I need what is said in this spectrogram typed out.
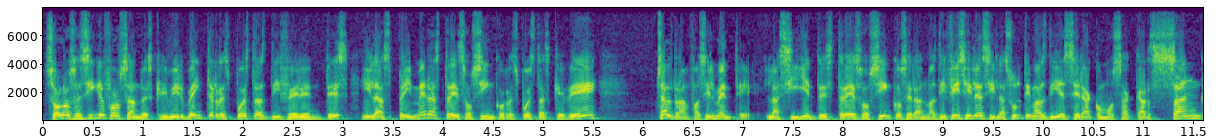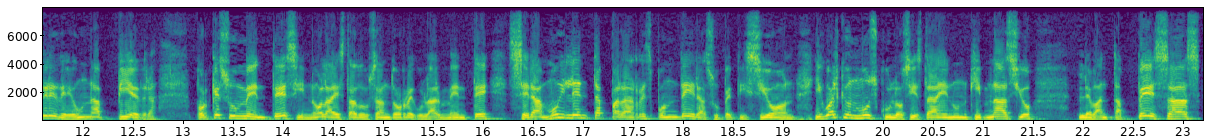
Solo se sigue forzando a escribir 20 respuestas diferentes y las primeras 3 o 5 respuestas que dé saldrán fácilmente. Las siguientes 3 o 5 serán más difíciles y las últimas 10 será como sacar sangre de una piedra, porque su mente, si no la ha estado usando regularmente, será muy lenta para responder a su petición. Igual que un músculo si está en un gimnasio, levanta pesas,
